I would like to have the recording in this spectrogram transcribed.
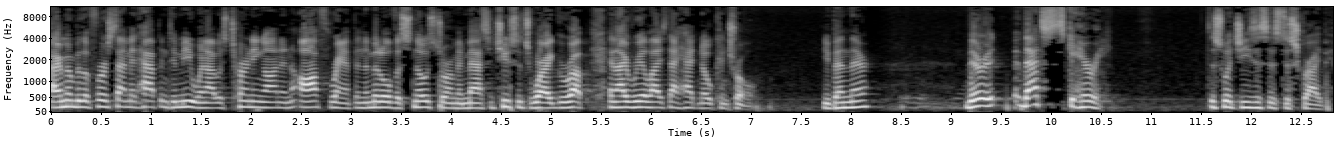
I remember the first time it happened to me when I was turning on an off ramp in the middle of a snowstorm in Massachusetts where I grew up, and I realized I had no control. You been there? There, that's scary. This is what Jesus is describing.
